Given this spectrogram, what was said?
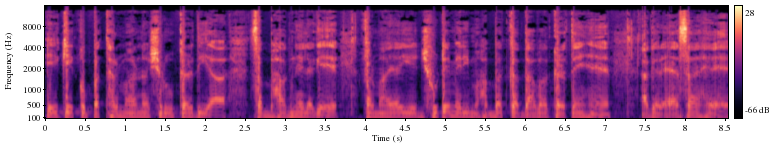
ایک ایک کو پتھر مارنا شروع کر دیا، سب بھاگنے لگے۔ فرمایا، یہ جھوٹے میری محبت کا دعویٰ کرتے ہیں۔ اگر ایسا ہے،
